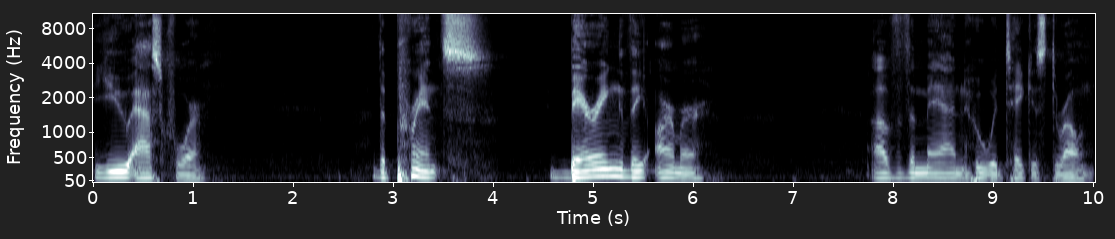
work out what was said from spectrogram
you ask for. The prince bearing the armor of the man who would take his throne.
